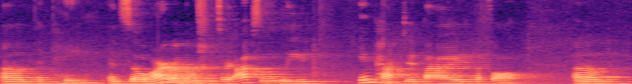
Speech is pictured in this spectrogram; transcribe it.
um, and pain. And so our emotions are absolutely impacted by the fall. Um,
